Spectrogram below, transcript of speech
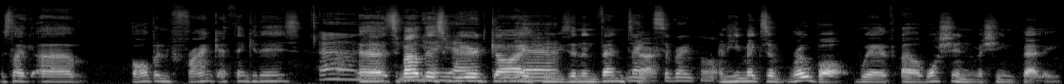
it's like um, Bob and Frank, I think it is. Oh, Uh, yes, it's about yeah, this yeah, weird guy yeah. who's an inventor, makes a robot. and he makes a robot with a washing machine belly,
